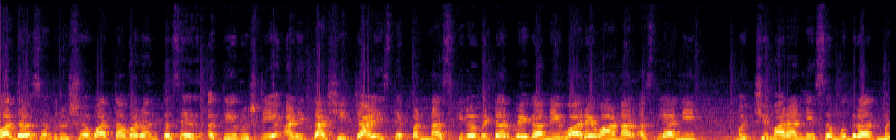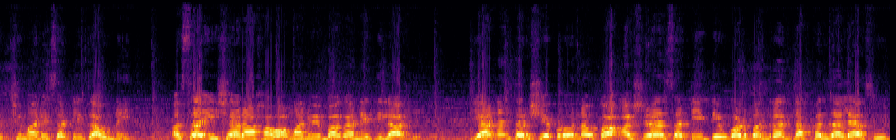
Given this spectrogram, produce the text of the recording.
वादळ सदृश्य वातावरण तसेच अतिवृष्टी आणि ताशी चाळीस ते पन्नास किलोमीटर वेगाने वारे वाहणार असल्याने मच्छीमारांनी समुद्रात मच्छीमारीसाठी जाऊ नये असा इशारा हवामान विभागाने दिला आहे. यानंतर शेकडो नौका आश्रयासाठी देवगड बंदरात दाखल झाल्या असून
